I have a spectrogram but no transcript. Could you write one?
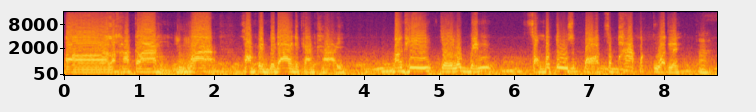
เอ่อราคากลางหรือว่าความเป็นไปได้ในการขาย บางทีเจอรถเบนซ์สองประตูสปอร์ตสภาพประกวดเลย อะข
